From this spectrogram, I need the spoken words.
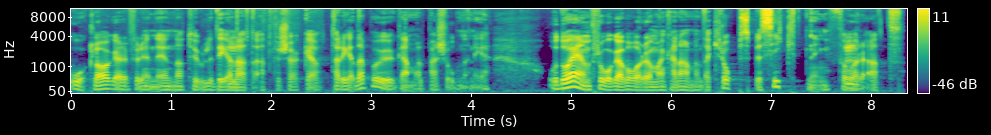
åklagare för en, en naturlig del att, att försöka ta reda på hur gammal personen är. Och då är en fråga varit om man kan använda kroppsbesiktning för mm. att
